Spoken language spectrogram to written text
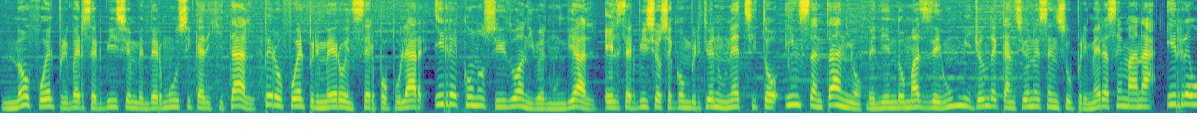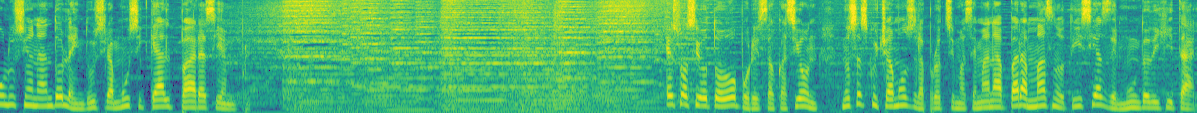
No fue el primer servicio en vender música digital, pero fue el primero en ser popular y reconocido a nivel mundial. El servicio se convirtió en un éxito instantáneo, vendiendo más de un millón de canciones en su primera semana y revolucionando la industria musical para siempre. Eso ha sido todo por esta ocasión. Nos escuchamos la próxima semana para más noticias del mundo digital.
